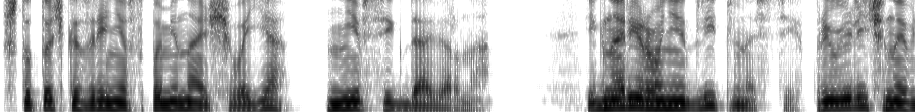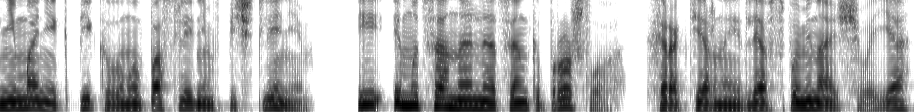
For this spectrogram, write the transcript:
что точка зрения вспоминающего «я» не всегда верна. Игнорирование длительности, преувеличенное внимание к пиковым и последним впечатлениям и эмоциональная оценка прошлого, характерные для вспоминающего «я»,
